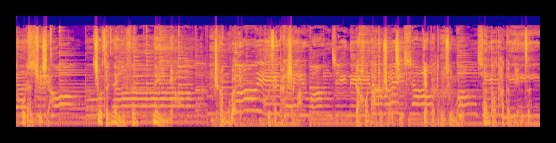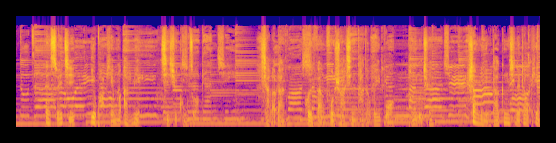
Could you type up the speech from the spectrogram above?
突然去想：就在那一分那一秒，陈伟会在干什么？然后拿出手机，点开通讯录，翻到他的名字，但随即又把屏幕按灭，继续工作。下了班会反复刷新他的微博、朋友圈，上面有他更新的照片。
